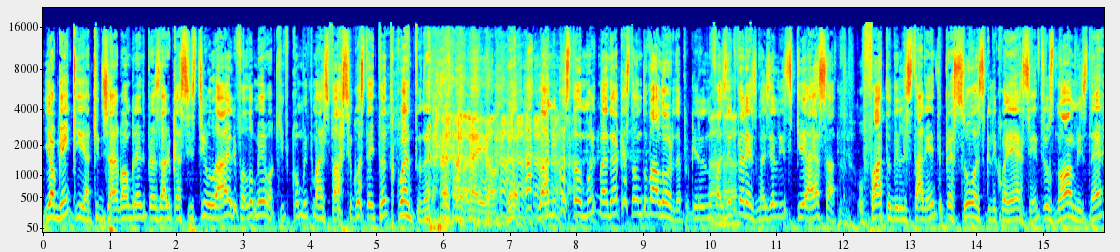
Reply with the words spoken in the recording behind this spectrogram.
E alguém que aqui de Jaraguá, um grande empresário que assistiu lá, ele falou: Meu, aqui ficou muito mais fácil, eu gostei tanto quanto, né? Olha aí, ó. É, Lá me custou muito, mas não é questão do valor, né? Porque ele não fazia Aham. diferença. Mas ele disse que essa, o fato dele estar entre pessoas que ele conhece, entre os nomes, né?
